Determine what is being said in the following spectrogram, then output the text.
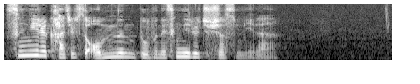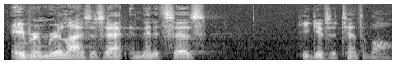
승리를 가질 수 없는 부분에 승리를 주셨습니다. Abram realizes that, and then it says he gives a tenth of all.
